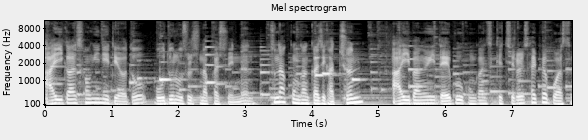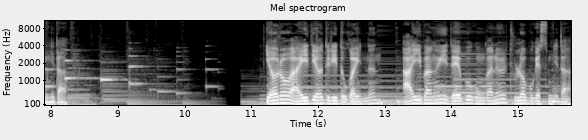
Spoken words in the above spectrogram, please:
아이가 성인이 되어도 모든 옷을 수납할 수 있는 수납 공간까지 갖춘 아이방의 내부 공간 스케치를 살펴보았습니다. 여러 아이디어들이 녹아있는 아이방의 내부 공간을 둘러보겠습니다.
